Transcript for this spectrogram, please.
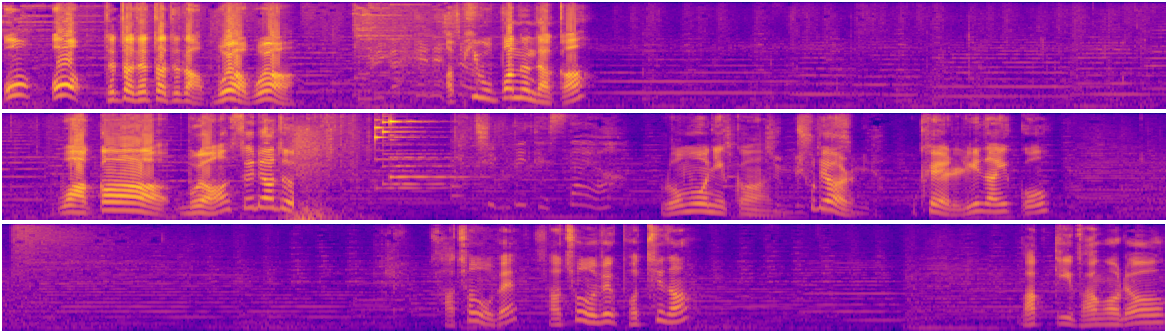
어? 어? 됐다 됐다 됐다 뭐야 뭐야 아 피 못 봤는데 아까? 와 아까 뭐야 세리아드. 로모니까 출혈. 오케이 리나 있고 4500? 4500 버티나? 막기 방어력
